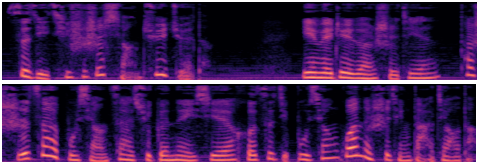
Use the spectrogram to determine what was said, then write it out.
自己其实是想拒绝的，因为这段时间他实在不想再去跟那些和自己不相关的事情打交道，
